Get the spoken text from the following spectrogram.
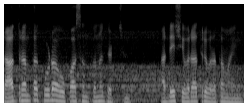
రాత్రంతా కూడా ఉపాసంతోనే గడిచింది. అదే శివరాత్రి వ్రతం అయింది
